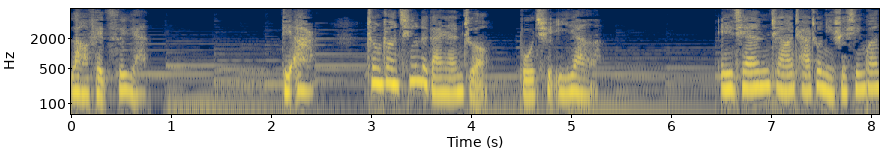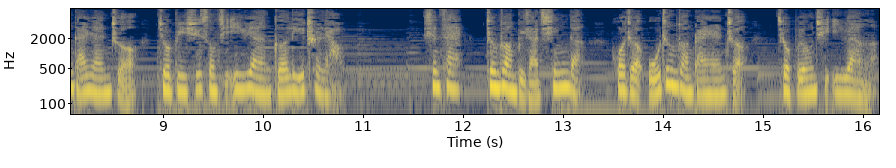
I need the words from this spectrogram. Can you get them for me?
浪费资源。第二，症状轻的感染者不去医院了。以前只要查出你是新冠感染者，就必须送去医院隔离治疗。现在症状比较轻的或者无症状感染者就不用去医院了，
